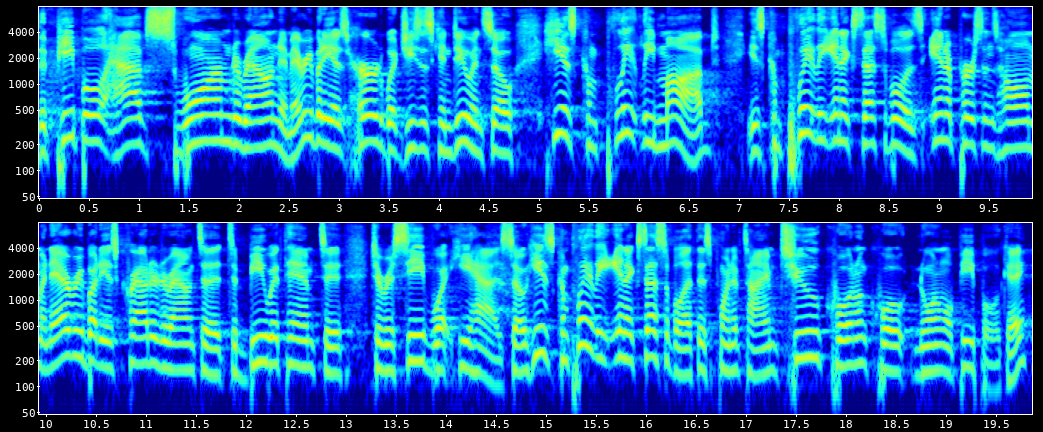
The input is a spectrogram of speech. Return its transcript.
the people have swarmed around him. Everybody has heard what Jesus can do. And so he is completely mobbed, is completely inaccessible, is in a person's home, and everybody is crowded around to, to be with him, to, to receive what he has. So he's completely inaccessible at this point of time to quote unquote normal people, okay?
